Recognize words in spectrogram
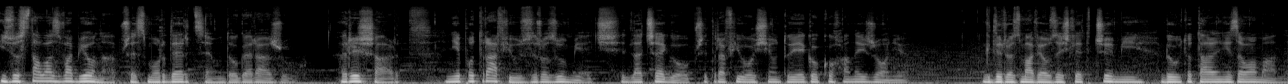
i została zwabiona przez mordercę do garażu. Ryszard nie potrafił zrozumieć, dlaczego przytrafiło się to jego kochanej żonie. Gdy rozmawiał ze śledczymi, był totalnie załamany.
